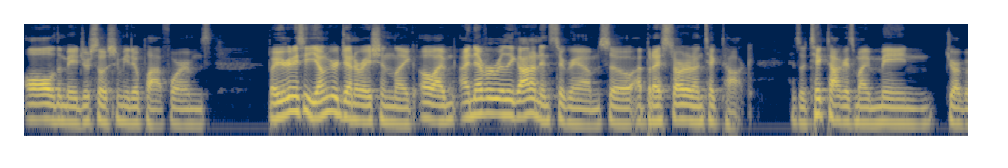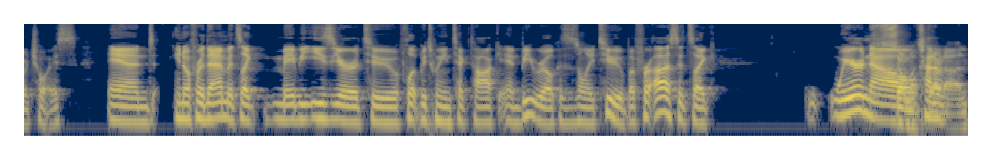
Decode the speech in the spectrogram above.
all the major social media platforms, but you're gonna see younger generation like, oh, I I never really got on Instagram, so but I started on TikTok, and so TikTok is my main drug of choice. And you know, for them, it's like maybe easier to flip between TikTok and Be Real because it's only two. But for us, it's like we're now so kind of on.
